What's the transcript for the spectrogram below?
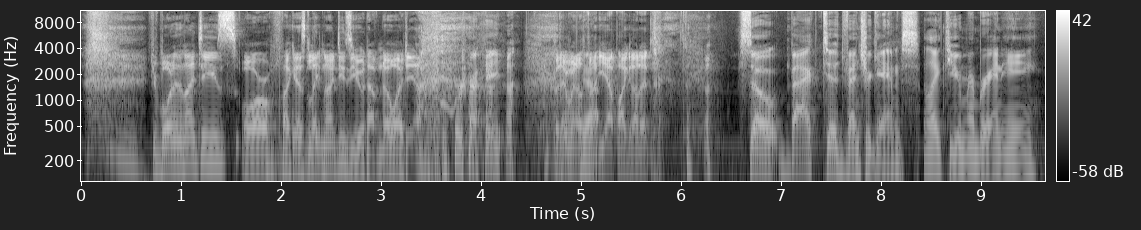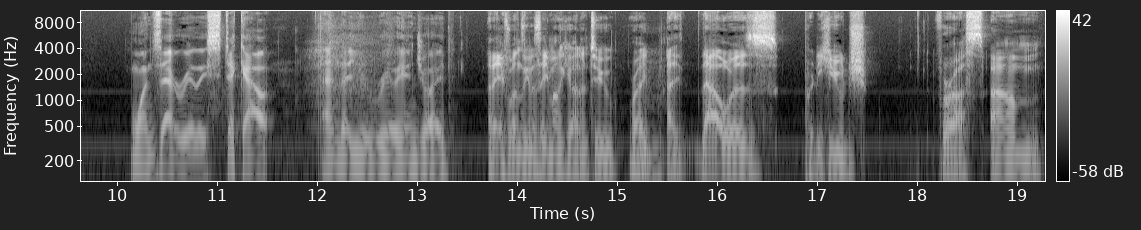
if you're born in the 90s, or I guess late 90s, you would have no idea. right. but everyone else Yeah. thought, yep, I got it. So back to adventure games. Like, do you remember any ones that really stick out and that you really enjoyed? I think everyone's going to say Monkey Island 2, right? Mm. I, that was pretty huge for us. Um,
